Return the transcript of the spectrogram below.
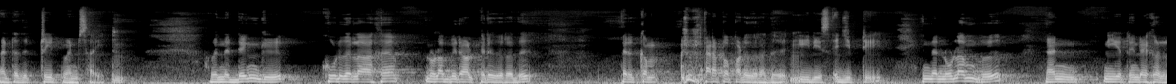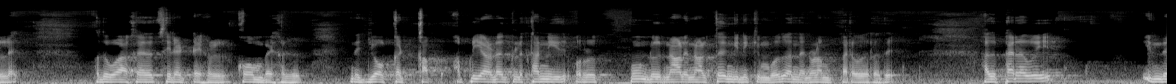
மற்றது ட்ரீட்மெண்ட் சைட் அப்போ இந்த டெங்கு கூடுதலாக நுழம்பினால் பெறுகிறது. பெருக்கம் பரப்பப்படுகிறது. ஈடிஸ் எஜிப்டி இந்த நுழம்பு நன் நீர்நிலைகளில் பொதுவாக சிரட்டைகள் கோம்பைகள் இந்த ஜோக்கட் கப் அப்படியான இடத்துல தண்ணீர் ஒரு மூன்று நாலு நாள் தேங்கி நிற்கும்போது அந்த நுழம்பு பரவுகிறது. அது பரவி இந்த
